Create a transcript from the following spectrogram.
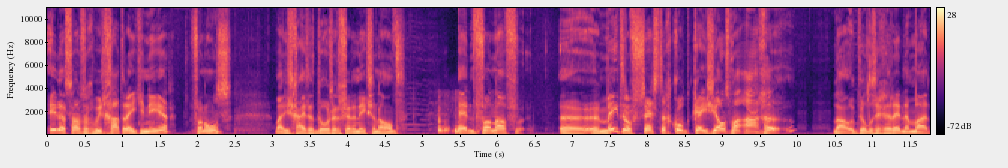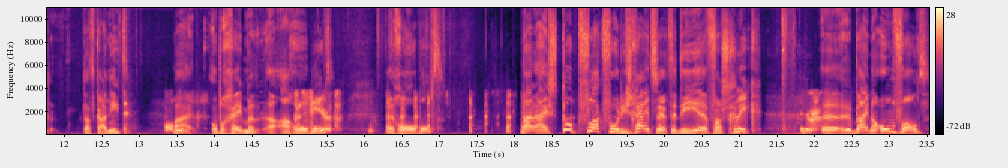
in dat strafschopgebied gaat er eentje neer van ons. Maar die scheidsrechter doorzet, verder niks aan de hand. En vanaf eh, een meter of zestig komt Kees Jansma aange... Nou, ik wilde zeggen rennen, maar dat kan niet. Maar op een gegeven moment eh, aangehobbeld. En gehobbeld. Maar hij stopt vlak voor die scheidsrechter die eh, van schrik bijna omvalt.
